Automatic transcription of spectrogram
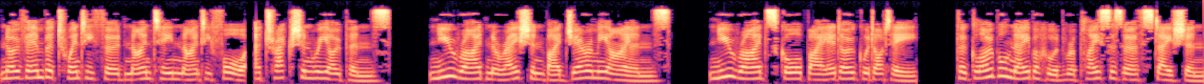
November 23, 1994, attraction reopens. New ride narration by Jeremy Irons. New ride score by Edo Guidotti. The Global Neighborhood replaces Earth Station.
